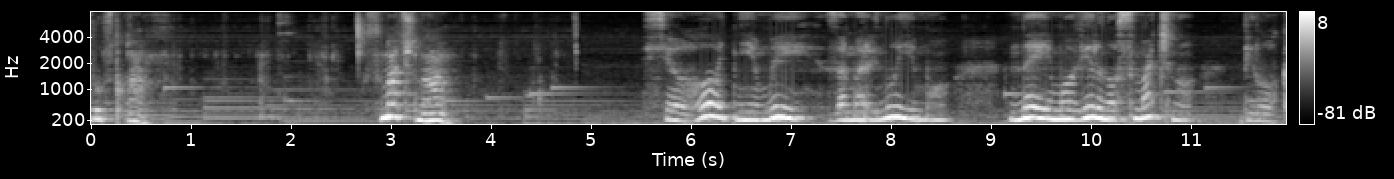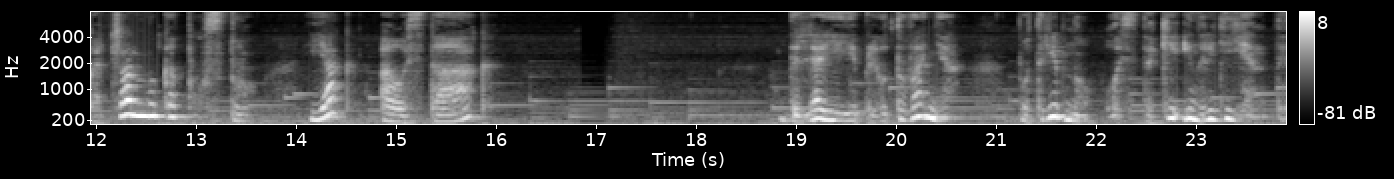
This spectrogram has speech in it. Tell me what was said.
Хрустка. Смачна. Сьогодні ми замаринуємо неймовірно смачно білокачанну капусту. Як? А ось так. Для її приготування потрібно ось такі інгредієнти.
